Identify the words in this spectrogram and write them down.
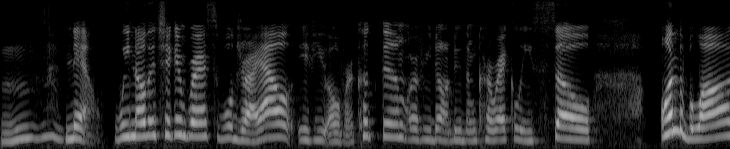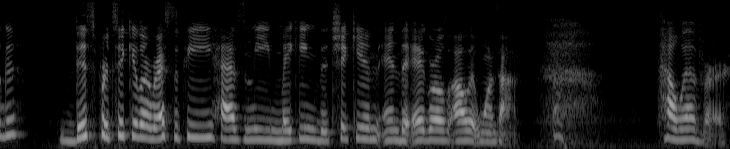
Mm-hmm. Now, we know that chicken breasts will dry out if you overcook them or if you don't do them correctly. So, on the blog, this particular recipe has me making the chicken and the egg rolls all at one time. Oh. However,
